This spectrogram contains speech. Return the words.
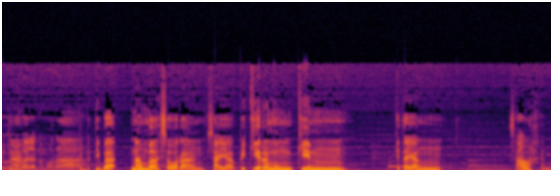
tiba-tiba Nah, ada enam orang Tiba-tiba nambah seorang. Saya pikir mungkin kita yang salah kan.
